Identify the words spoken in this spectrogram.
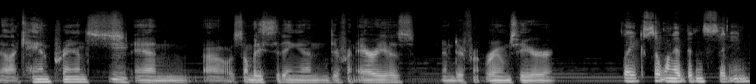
uh, like handprints and uh, somebody sitting in different areas in different rooms here. Like someone had been sitting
